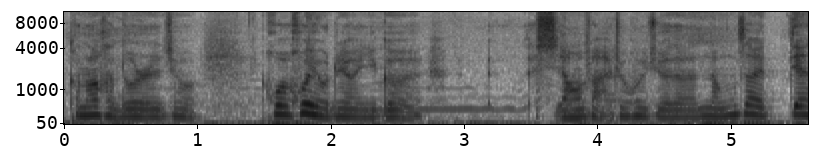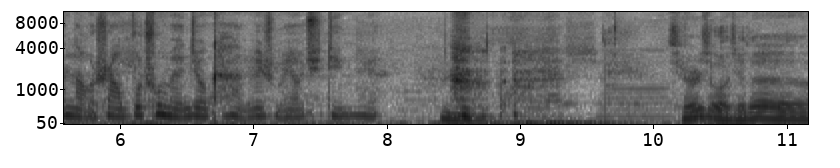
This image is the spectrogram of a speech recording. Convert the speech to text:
可能很多人就会会有这样一个想法，就会觉得能在电脑上不出门就看，为什么要去电影院？其实就我觉得，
